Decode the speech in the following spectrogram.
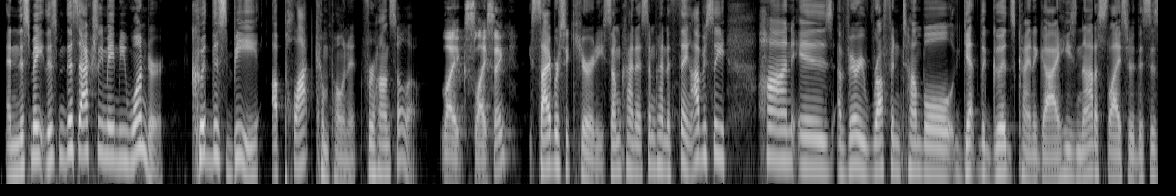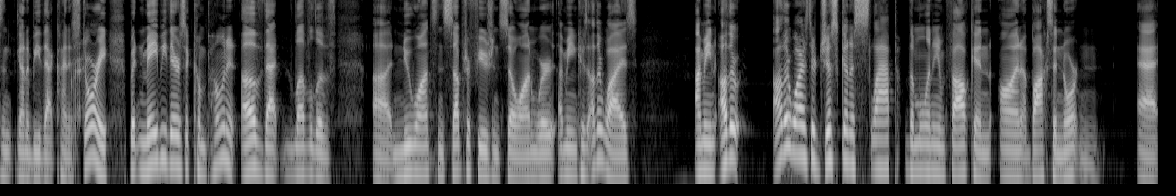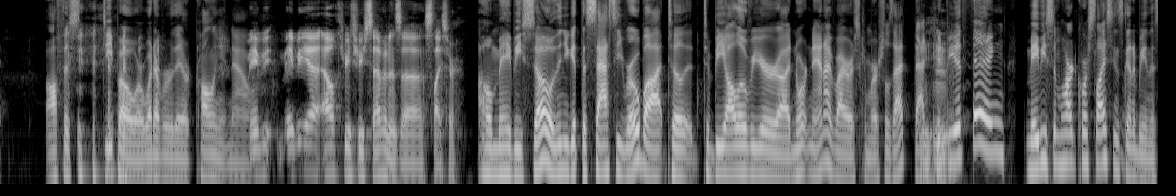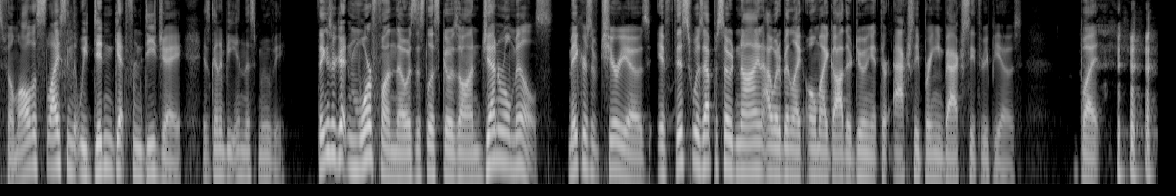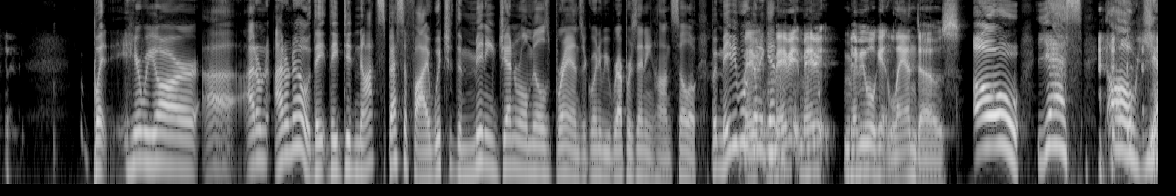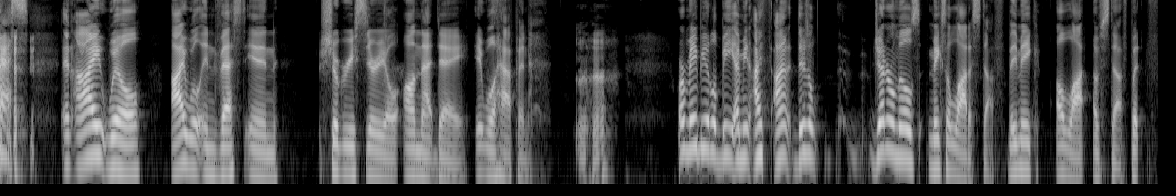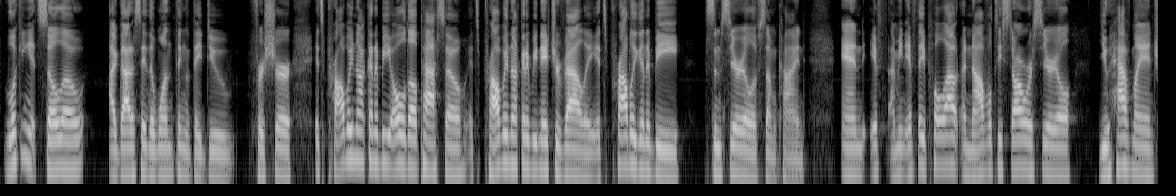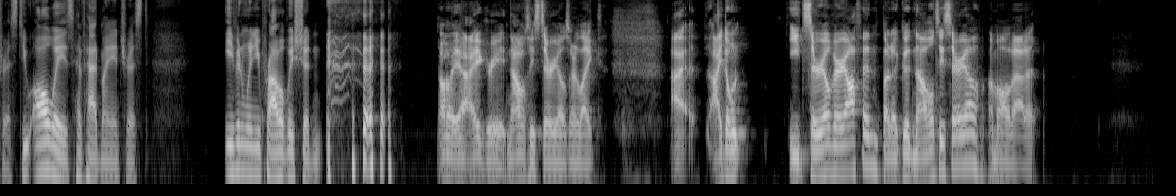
And this made this this actually made me wonder, could this be a plot component for Han Solo? Like slicing. cybersecurity, some kind of some kind of thing. Obviously, Han is a very rough and tumble, get the goods kind of guy. He's not a slicer. This isn't going to be that kind of story. But maybe there's a component of that level of uh, nuance and subterfuge and so on. Where I mean, because otherwise, I mean, other otherwise they're just going to slap the Millennium Falcon on a box of Norton at Office Depot or whatever they're calling it now. Maybe maybe a L three three seven is a slicer. Oh, maybe so. Then you get the sassy robot to to be all over your uh, Norton antivirus commercials. That that could Mhm. be a thing. Maybe some hardcore slicing is going to be in this film. All the slicing that we didn't get from DJ is going to be in this movie. Things are getting more fun though as this list goes on. General Mills, makers of Cheerios. If this was episode nine, I would have been like, "Oh my god, they're doing it! They're actually bringing back C-3POs." But but here we are. Uh, I don't. I don't know. They they did not specify which of the many General Mills brands are going to be representing Han Solo. But maybe we're going to get. maybe maybe maybe we'll get Lando's. Oh yes. Oh yes. and I will. I will invest in sugary cereal on that day. It will happen. Uh-huh. or maybe it'll be. I mean, I, I there's a General Mills makes a lot of stuff. They make a lot of stuff. But looking at Solo, I gotta say the one thing that they do for sure, it's probably not gonna be Old El Paso. It's probably not gonna be Nature Valley. It's probably gonna be some cereal of some kind. And if I mean, if they pull out a novelty Star Wars cereal, you have my interest. You always have had my interest, even when you probably shouldn't. Oh yeah, I agree. Novelty cereals are like, I I don't eat cereal very often, but a good novelty cereal, I'm all about it.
